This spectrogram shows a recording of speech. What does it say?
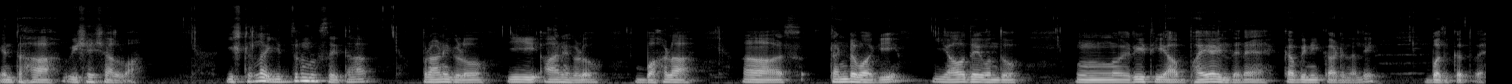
ಎಂತಹ ವಿಶೇಷ ಅಲ್ವಾ? ಇಷ್ಟೆಲ್ಲ ಇದ್ರೂ ಸಹಿತ ಪ್ರಾಣಿಗಳು, ಈ ಆನೆಗಳು ಬಹಳ ತಂಡವಾಗಿ ಯಾವುದೇ ಒಂದು ರೀತಿಯ ಭಯ ಇಲ್ಲದೇ ಕಬಿನಿ ಕಾಡಿನಲ್ಲಿ ಬದುಕತ್ವೆ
